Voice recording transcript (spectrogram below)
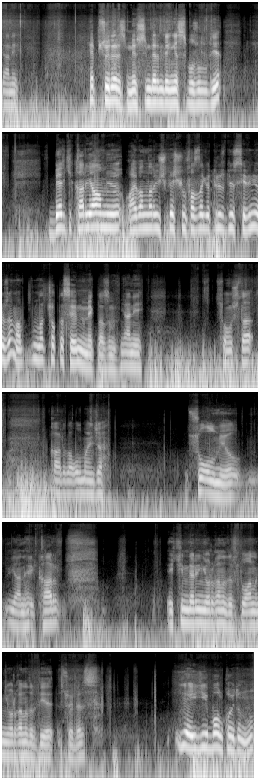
Yani hep söyleriz mevsimlerin dengesi bozuldu diye. Belki kar yağmıyor, hayvanları 3-5 gün fazla götürürüz diye seviniyoruz ama bunlar çok da sevinmemek lazım. Yani sonuçta kar da olmayınca su olmuyor. Yani kar ekinlerin yorganıdır, doğanın yorganıdır diye söyleriz. Yeğiyi bol koydun mu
